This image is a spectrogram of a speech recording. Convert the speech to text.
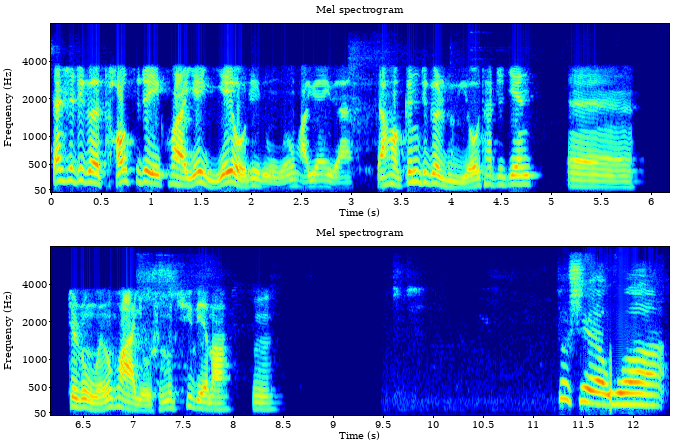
但是这个陶瓷这一块也也有这种文化渊源，然后跟这个旅游它之间呃这种文化有什么区别吗？嗯。就是我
